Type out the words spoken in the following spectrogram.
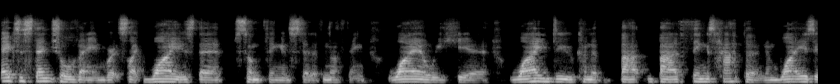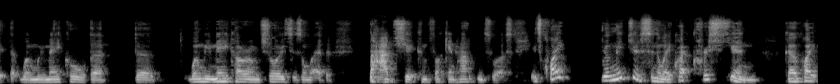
existential vein where it's like, why is there something instead of nothing? Why are we here? Why do kind of bad bad things happen? And why is it that when we make all the the when we make our own choices and whatever, bad shit can fucking happen to us? It's quite religious in a way, quite Christian, kind of quite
